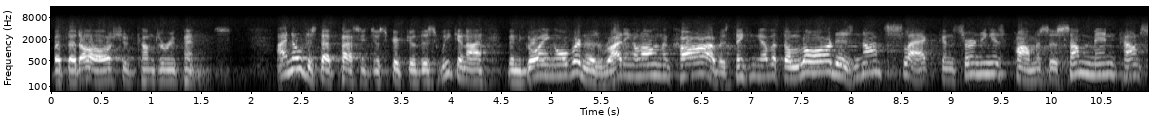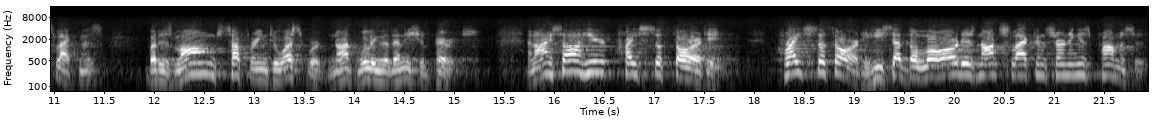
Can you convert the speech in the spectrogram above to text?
but that all should come to repentance. I noticed that passage of Scripture this week, and I've been going over it and was riding along in the car. I was thinking of it. The Lord is not slack concerning his promise, as some men count slackness, but is long suffering to usward, not willing that any should perish. And I saw here Christ's authority. Christ's authority. He said, The Lord is not slack concerning his promises.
